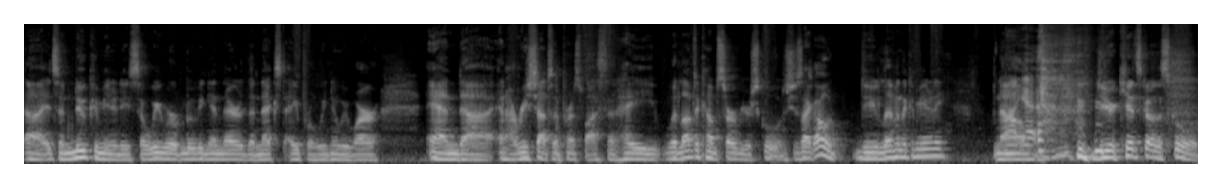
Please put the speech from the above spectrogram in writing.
uh, it's a new community, so we were moving in there the next April. We knew we were, and uh, and I reached out to the principal. I said, "Hey, would love to come serve your school." And she's like, "Oh, do you live in the community?" No. Not yet. Do your kids go to the school?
